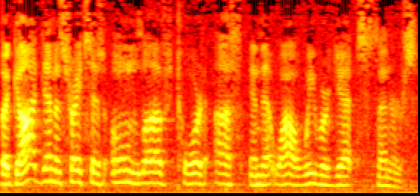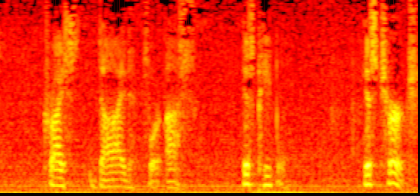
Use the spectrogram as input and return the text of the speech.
But God demonstrates his own love toward us in that while we were yet sinners, Christ died for us, his people, his church,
